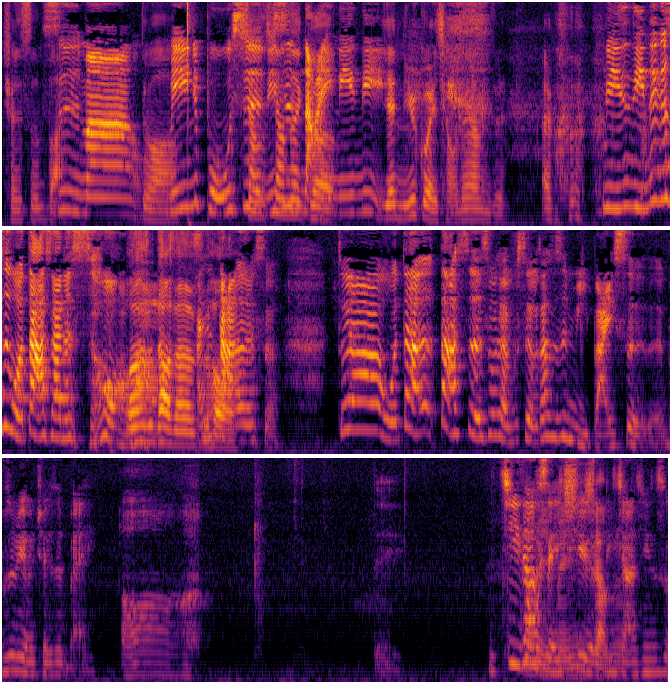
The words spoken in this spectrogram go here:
全身白，是吗？对啊明明就不是，你是哪？一你你演女鬼桥那样子。哎，不 你你那个是我大三的时候，好不好？哦那是大三的时候还是大二的时候？对啊，我大二大四的时候才不是，我当时是米白色的，不是没有全身白。哦，对，你记到谁去了？你讲清楚。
